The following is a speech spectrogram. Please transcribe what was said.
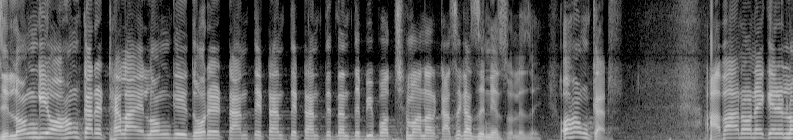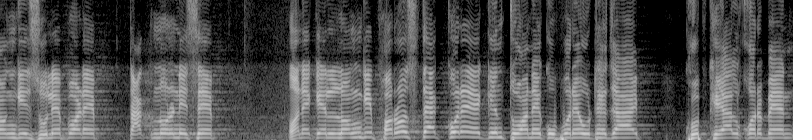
যে লঙ্গি অহংকারে ঠেলায়, লঙ্গি ধরে টানতে টানতে টানতে টানতে বিপদ সীমানার কাছে কাছে নিয়ে চলে যায়। অহংকার। আবার অনেকের লঙ্গি ঝুলে পড়ে, টাকনুর নিচে অনেকের লঙ্গি ফরজ ত্যাগ করে কিন্তু অনেক উপরে উঠে যায়। খুব খেয়াল করবেন,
